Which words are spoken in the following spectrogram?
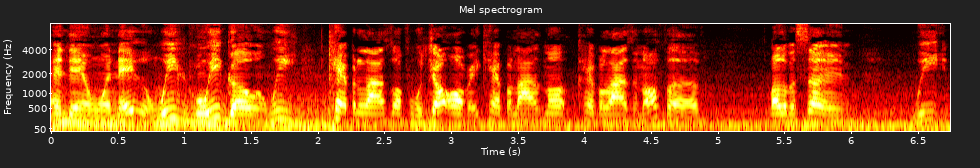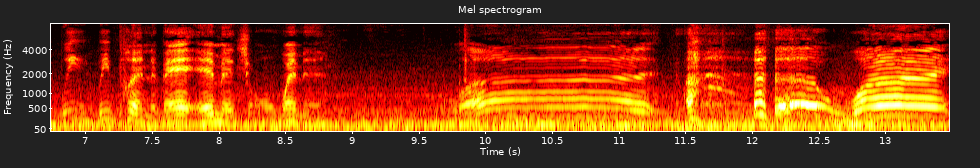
And then when they we we go and we capitalize off of what y'all already capitalizing off, capitalizing off of, all of a sudden we we we putting a bad image on women. What? what?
